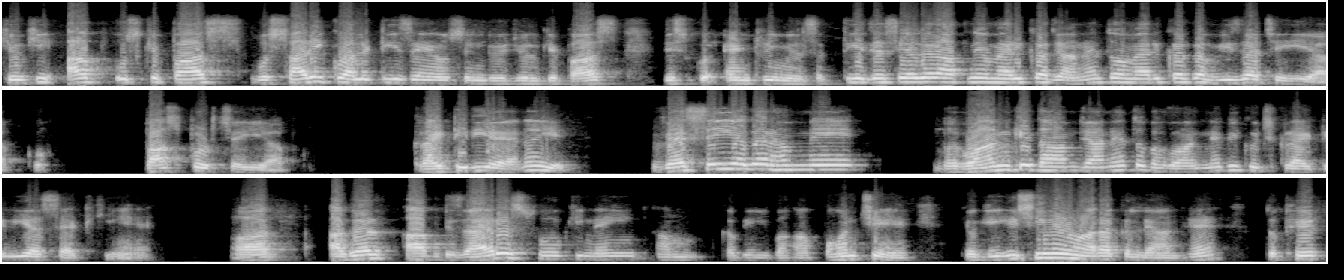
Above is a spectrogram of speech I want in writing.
क्योंकि अब उसके पास वो सारी क्वालिटीज हैं उस इंडिविजुअल के पास जिसको एंट्री मिल सकती है। जैसे अगर आपने अमेरिका जाना है तो अमेरिका का वीज़ा चाहिए आपको। पासपोर्ट चाहिए आपको। क्राइटेरिया है ना ये। वैसे ही अगर हमने भगवान के धाम जाना है तो भगवान ने भी कुछ क्राइटेरिया सेट किए हैं। और अगर आप डिजायरस हो कि नहीं हम कभी वहाँ पहुँचे क्योंकि इसी में हमारा कल्याण है तो फिर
